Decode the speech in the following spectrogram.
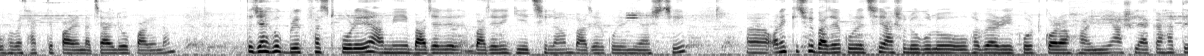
ওভাবে থাকতে পারে না, চাইলেও পারে না। তো যাই হোক ব্রেকফাস্ট করে আমি বাজারে বাজারে গিয়েছিলাম, বাজার করে নিয়ে আসছি। অনেক কিছুই বাজার করেছি আসলে ওগুলো ওভাবে আর রেকর্ড করা হয়নি। আসলে একা হাতে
